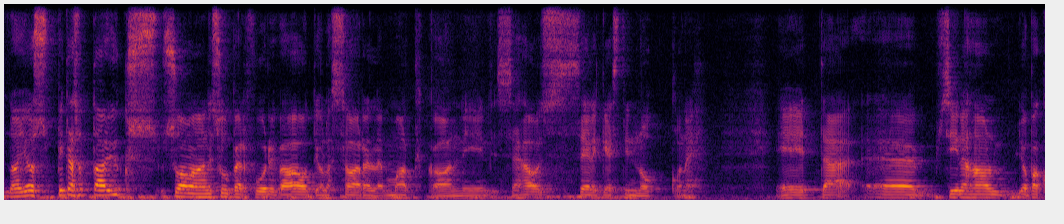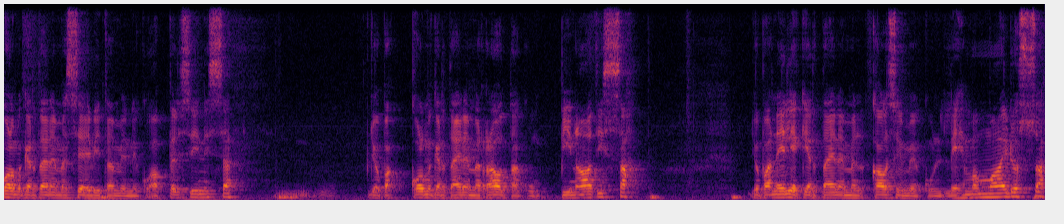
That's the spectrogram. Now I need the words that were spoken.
No jos pitäisi ottaa yksi suomalainen superfood, joka autiolle saarelle matkaan, niin sehän olisi selkeästi nokkone. Että äh, siinähän on jopa kolme kertaa enemmän C-vitamiini kuin appelsiinissa. jopa kolme kertaa enemmän rautaa kuin pinaatissa, jopa neljä kertaa enemmän kalsiumia kuin lehmänmaidossa.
